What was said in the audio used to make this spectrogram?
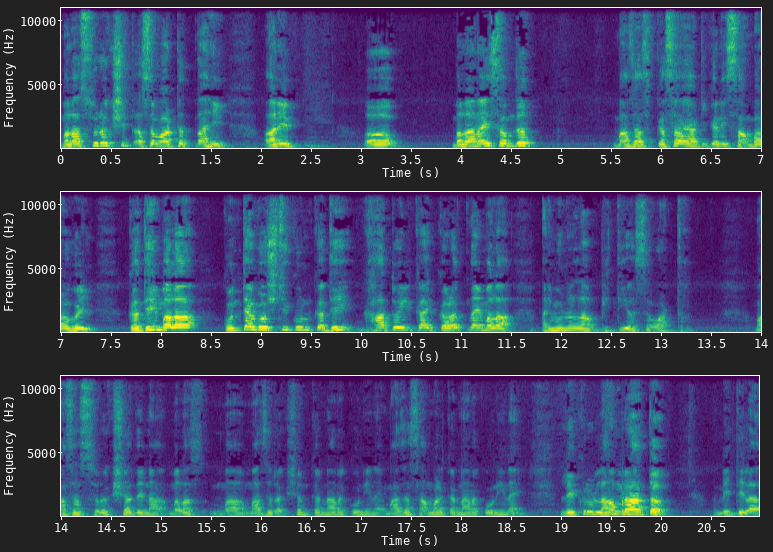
मला सुरक्षित असं वाटत नाही. आणि मला नाही समजत माझा कसा या ठिकाणी सांभाळ होईल. कधी मला कोणत्या गोष्टीकडून कधी घात होईल काय कळत नाही मला. आणि म्हणून मला भीती असं वाटतं. माझा सुरक्षा देणार मला मा- माझं रक्षण करणारं कोणी नाही माझा सांभाळ करणारा कोणी नाही. लेकरू लांब राहतं. मी तिला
